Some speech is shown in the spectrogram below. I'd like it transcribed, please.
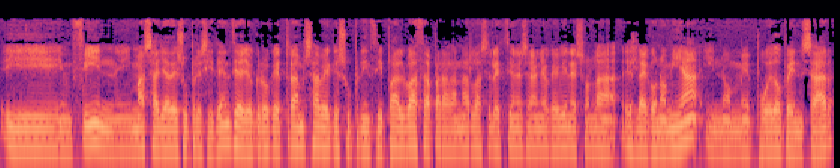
y, en fin, y más allá de su presidencia. Yo creo que Trump sabe que su principal baza para ganar las elecciones el año que viene son la, es la economía y no me puedo pensar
